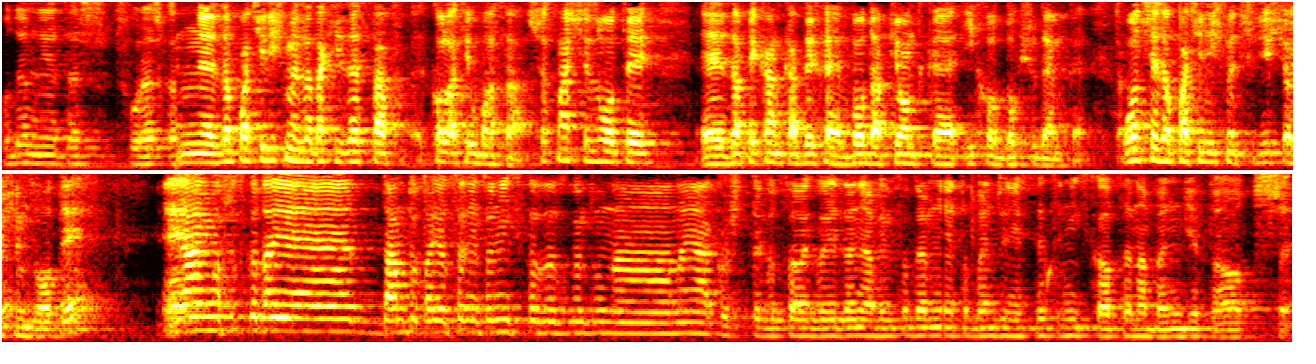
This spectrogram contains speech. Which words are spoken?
Ode mnie też czwóreczka. Y, Zapłaciliśmy za taki zestaw kola kiełbasa 16 zł, y, zapiekanka dychę, woda piątkę i hot dog siódemkę. Łącznie zapłaciliśmy 38 zł. Ja mimo wszystko daję, dam tutaj ocenię to nisko ze względu na, na jakość tego całego jedzenia, więc ode mnie to będzie niestety niska ocena, będzie to 3.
